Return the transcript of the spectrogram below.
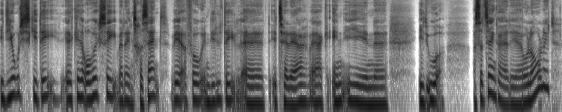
idiotisk idé. Jeg kan overhovedet ikke se, hvad der er interessant ved at få en lille del af et talærværk ind i, en, øh, et ur. Og så tænker jeg, at det er ulovligt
